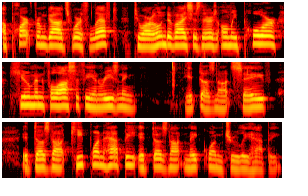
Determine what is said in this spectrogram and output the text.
Apart from God's word left to our own devices, there is only poor human philosophy and reasoning. It does not save. It does not keep one happy. It does not make one truly happy.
